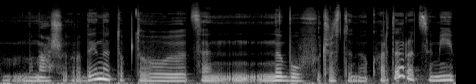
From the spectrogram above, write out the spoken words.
там, нашої родини. Тобто це не був частиною квартири, це мій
